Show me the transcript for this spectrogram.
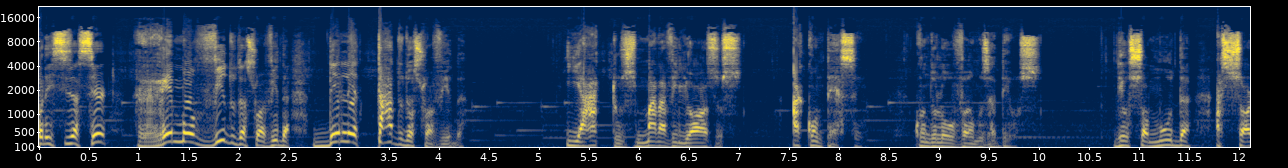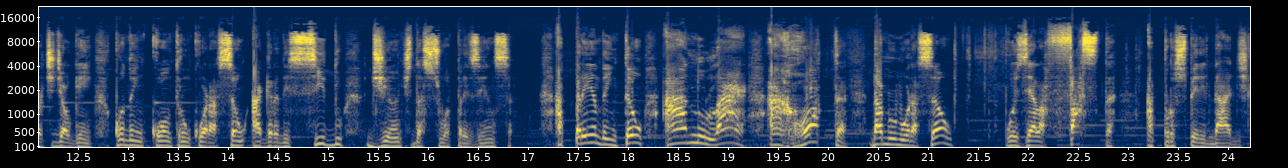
precisa ser removido da sua vida, deletado da sua vida. E atos maravilhosos acontecem quando louvamos a Deus. Deus só muda a sorte de alguém quando encontra um coração agradecido diante da sua presença. Aprenda então a anular a rota da murmuração, pois ela afasta a prosperidade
